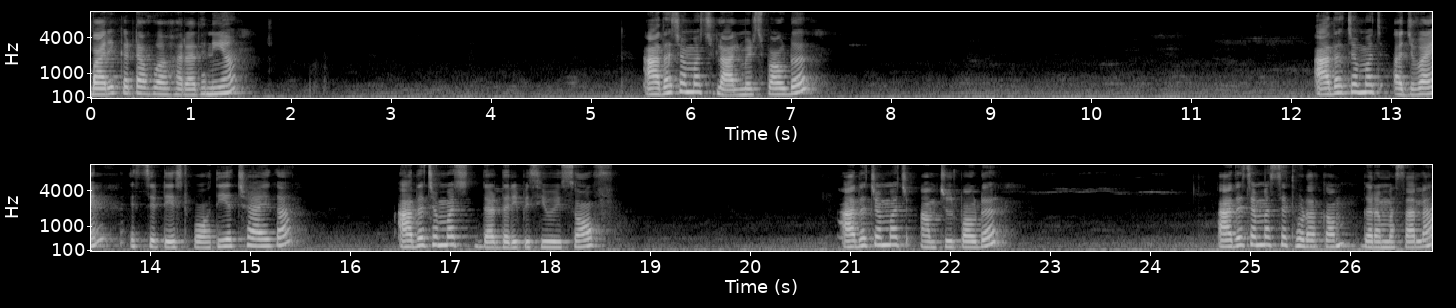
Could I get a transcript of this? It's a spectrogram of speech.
बारीक कटा हुआ हरा धनिया, आधा चम्मच लाल मिर्च पाउडर, आधा चम्मच अजवाइन, इससे टेस्ट बहुत ही अच्छा आएगा। आधा चम्मच दरदरी पिसी हुई सौंफ, आधा चम्मच आमचूर पाउडर, आधा चम्मच से थोड़ा कम गरम मसाला,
